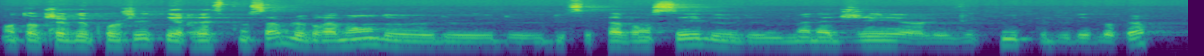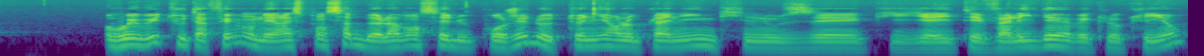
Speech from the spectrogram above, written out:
en tant que chef de projet, tu es responsable vraiment de, de, de, de cette avancée, de, manager euh, les équipes de développeurs? Oui, oui, tout à fait. On est responsable de l'avancée du projet, de tenir le planning qui nous est, qui a été validé avec le client.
